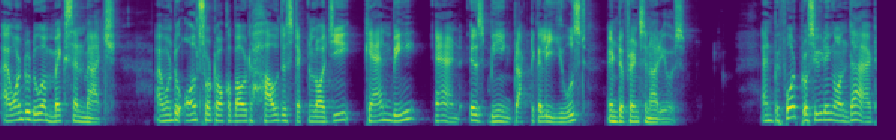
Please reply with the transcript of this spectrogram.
I want to do a mix and match. I want to also talk about how this technology can be and is being practically used in different scenarios. And before proceeding on that,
